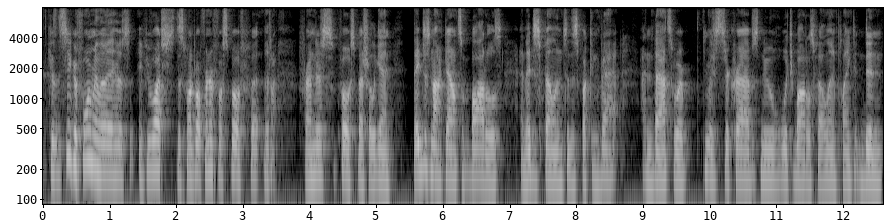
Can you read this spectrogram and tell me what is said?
because the secret formula is if you watch the SpongeBob Friend or Foe Spo- Frienders Foe special again, they just knocked down some bottles and they just fell into this fucking vat, and that's where Mr. Krabs knew which bottles fell in, Plankton didn't,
